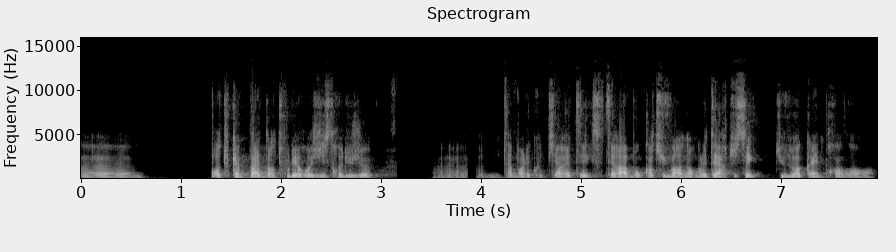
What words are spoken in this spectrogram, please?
Euh, en tout cas, pas dans tous les registres du jeu, euh, notamment les coups de pied arrêtés, etc. Bon, quand tu vas en Angleterre, tu sais que tu dois quand même prendre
